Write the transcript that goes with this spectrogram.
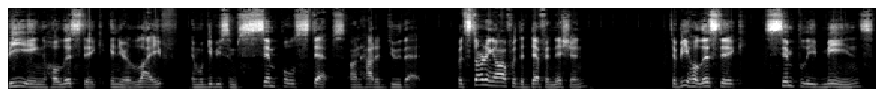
being holistic in your life. And we'll give you some simple steps on how to do that. But starting off with the definition, to be holistic simply means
